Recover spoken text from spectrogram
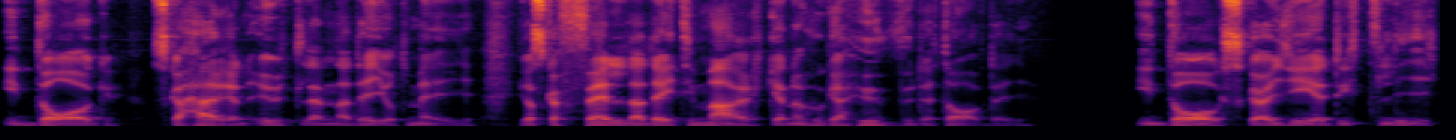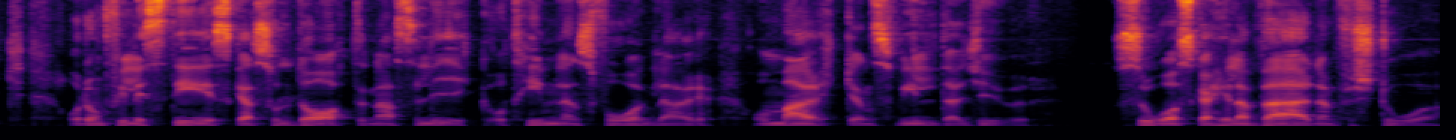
Idag ska Herren utlämna dig åt mig. Jag ska fälla dig till marken och hugga huvudet av dig. Idag ska jag ge ditt lik och de filisteiska soldaternas lik åt himlens fåglar och markens vilda djur. Så ska hela världen förstå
